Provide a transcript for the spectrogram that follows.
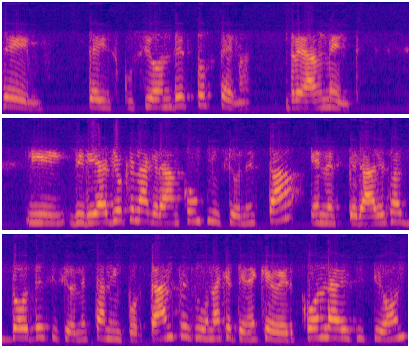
de, discusión de estos temas, realmente. Y diría yo que la gran conclusión está en esperar esas dos decisiones tan importantes, una que tiene que ver con la decisión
